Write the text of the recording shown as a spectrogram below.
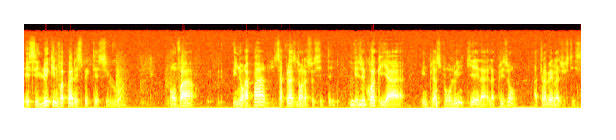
Et c'est lui qui ne va pas respecter ces lois. On va, il n'aura pas sa place dans la société. Et je crois qu'il y a une place pour lui qui est la, prison à travers la justice.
